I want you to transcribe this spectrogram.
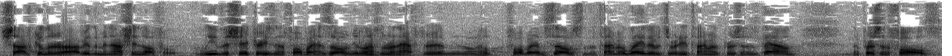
Shavka l'Ravi the Menafshe Nofel. Leave the shaker, he's going to fall by his own. You don't have to run after him. You know, he'll fall by himself. So the time of later, it's already a time when the person is down, the person falls.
